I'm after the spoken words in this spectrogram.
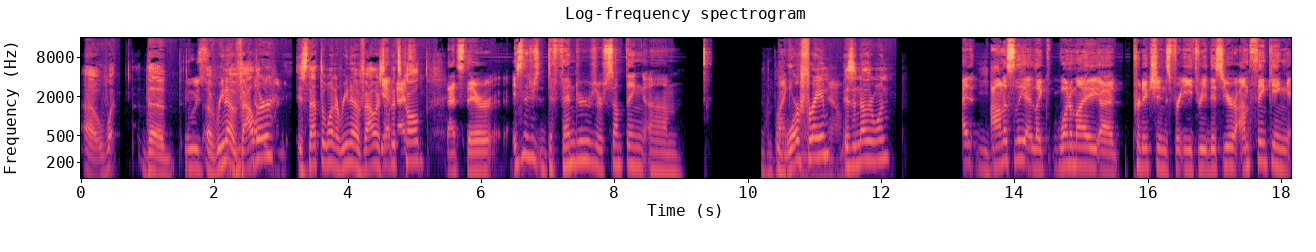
Uh, what the Arena of Valor is that the one? Arena of Valor is yeah, that what it's called? That's their. Isn't there just Defenders or something? Um, Warframe is another one. I, honestly, I, like one of my uh, predictions for E3 this year, I'm thinking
